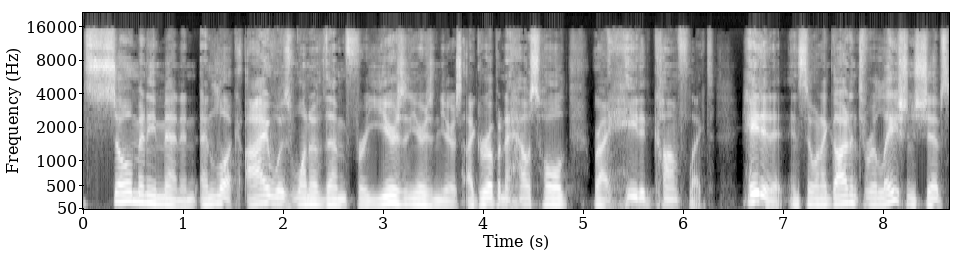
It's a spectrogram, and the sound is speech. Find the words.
so many men, and, and look, I was one of them for years and years and years. I grew up in a household where I hated conflict, hated it. And so when I got into relationships,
